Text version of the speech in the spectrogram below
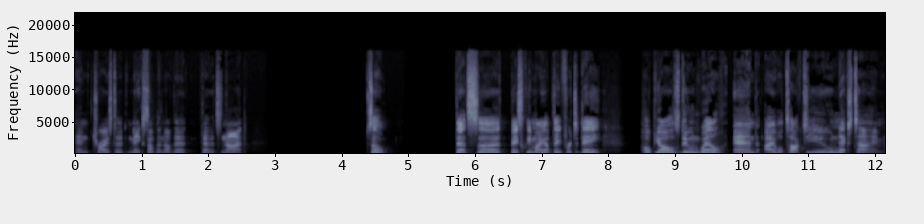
and tries to make something of that that it's not? So that's uh, basically my update for today. Hope y'all's doing well, and I will talk to you next time.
